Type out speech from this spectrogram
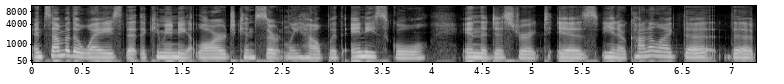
And some of the ways that the community at large can certainly help with any school in the district is you know kind of like the the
